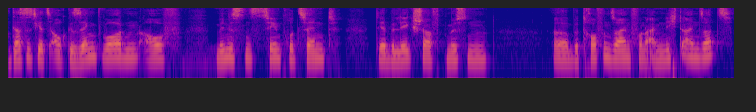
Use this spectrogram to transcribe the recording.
Das ist jetzt auch gesenkt worden auf mindestens 10 Prozent der Belegschaft müssen äh, betroffen sein von einem Nichteinsatz.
